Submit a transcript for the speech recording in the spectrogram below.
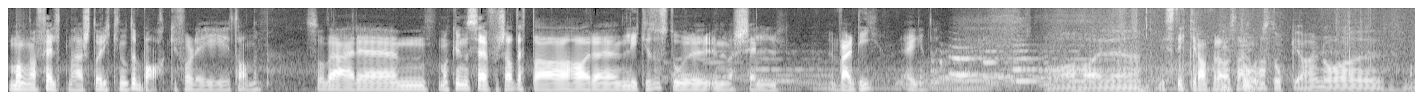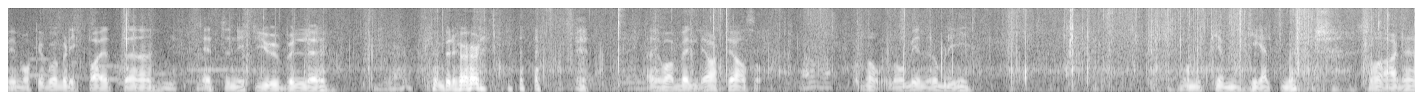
Mange av feltene her står ikke noe tilbake for det i Tanum. Så det er Man kunne se for seg at dette har en like så stor universell verdi, egentlig. Nå har vi stikker av fra oss her. Stukket her nå. Vi må ikke gå glipp av et, et nytt jubelbrøl. Det var veldig artig, altså. Nå, nå begynner det å bli Om ikke helt mørkt, så er det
